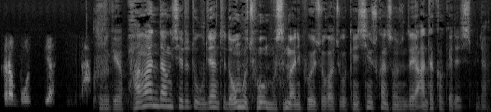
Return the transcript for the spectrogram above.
그런 모습이었습니다. 그러게요. 방한 당시에도 우리한테 너무 좋은 모습 많이 보여줘가지고 괜히 친숙한 선수인데 안타깝게 됐습니다.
